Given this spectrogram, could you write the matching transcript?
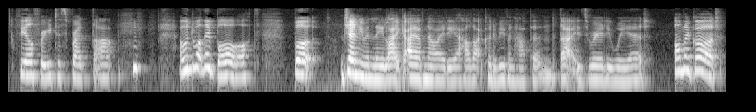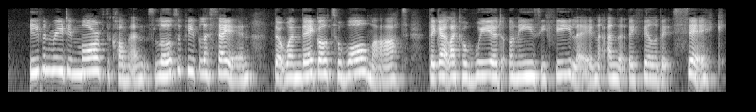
Feel free to spread that. I wonder what they bought. But genuinely, like, I have no idea how that could have even happened. That is really weird. Oh my god, even reading more of the comments, loads of people are saying that when they go to Walmart, they get like a weird, uneasy feeling and that they feel a bit sick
